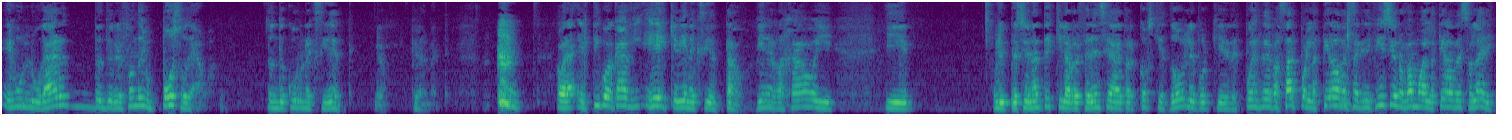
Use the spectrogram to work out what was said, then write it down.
es un lugar donde en el fondo hay un pozo de agua, donde ocurre un accidente, Ya. finalmente. Ahora, el tipo acá es el que viene accidentado, viene rajado y, y lo impresionante es que la referencia a Tarkovsky es doble porque después de pasar por las tierras del sacrificio nos vamos a las tierras de Solari.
